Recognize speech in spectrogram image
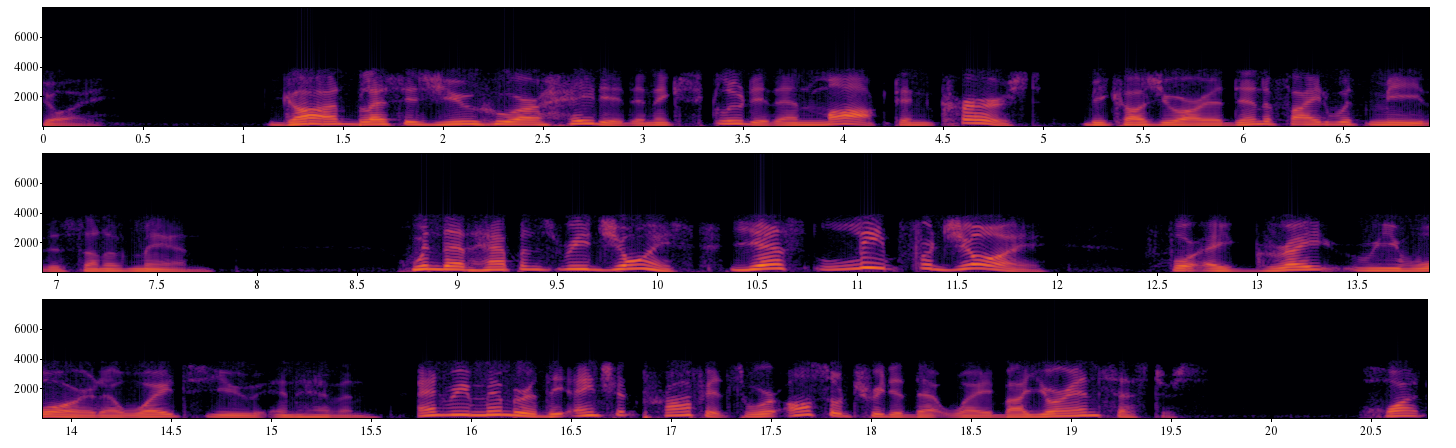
joy. God blesses you who are hated and excluded and mocked and cursed because you are identified with me, the Son of Man. When that happens, rejoice. Yes, leap for joy, for a great reward awaits you in heaven. And remember, the ancient prophets were also treated that way by your ancestors. What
